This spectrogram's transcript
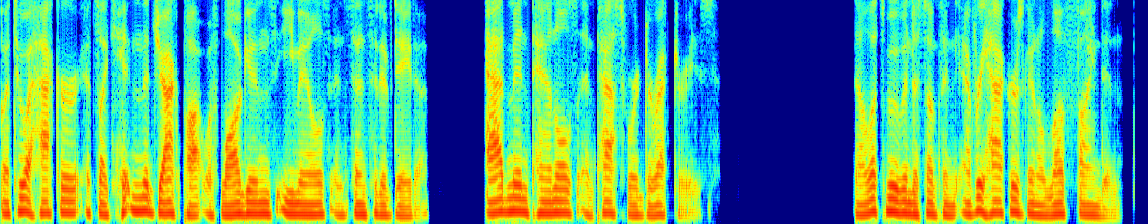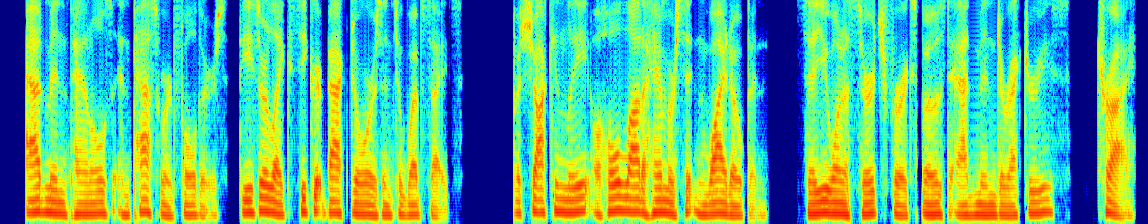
but to a hacker, it's like hitting the jackpot with logins, emails, and sensitive data, admin panels, and password directories. Now let's move into something every hacker's going to love finding admin panels and password folders. These are like secret backdoors into websites. But shockingly, a whole lot of them are sitting wide open. Say you want to search for exposed admin directories? Try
